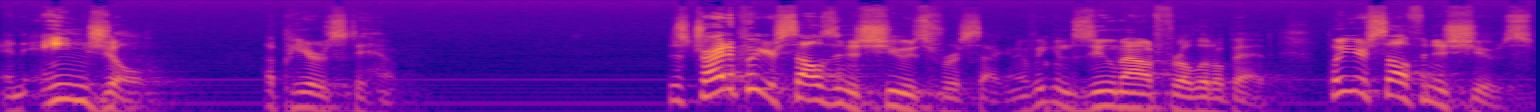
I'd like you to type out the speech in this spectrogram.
an angel appears to him. Just try to put yourselves in his shoes for a second. If we can zoom out for a little bit, put yourself in his shoes.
